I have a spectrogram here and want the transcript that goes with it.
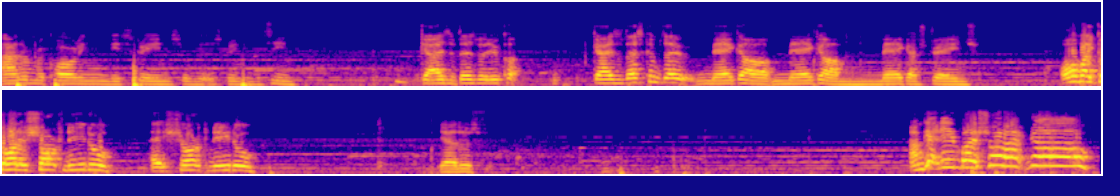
and I'm recording the screen so that the screen can be seen. Guys, if this video guys, if this comes out mega, mega, mega strange. Oh my god, it's Sharknado! It's Sharknado! Yeah, there's... I'm getting eaten by a shark! No!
